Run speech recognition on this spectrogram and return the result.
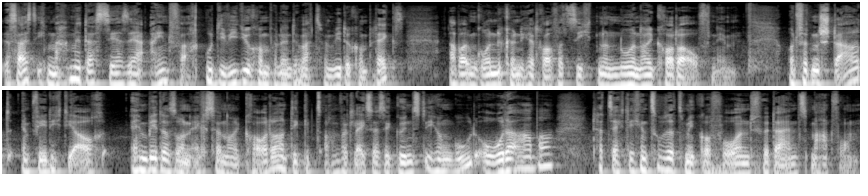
Das heißt, ich mache mir das sehr, sehr einfach. Gut, die Videokomponente macht es mir wieder komplex, aber im Grunde könnte ich ja darauf verzichten und nur einen Rekorder aufnehmen. Und für den Start empfehle ich dir auch entweder so einen externen Rekorder, die gibt es auch vergleichsweise günstig und gut, oder aber tatsächlich ein Zusatzmikrofon für dein Smartphone.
